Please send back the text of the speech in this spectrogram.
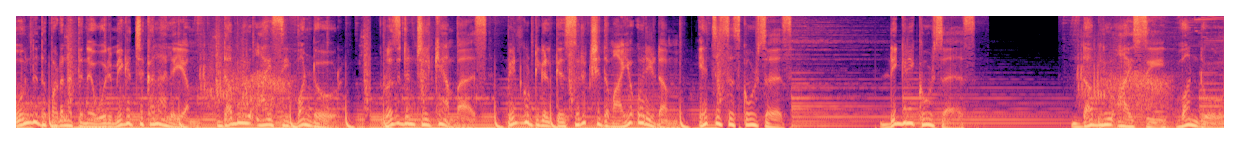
ഉന്നത പഠനത്തിന് ഒരു മികച്ച കലാലയം W I C Wandoor residential campus പെൺകുട്ടികൾക്ക് സുരക്ഷിതമായ ഒരിടം H S S courses degree courses W I C Wandoor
